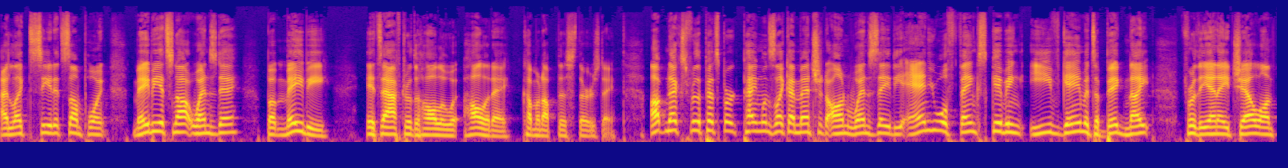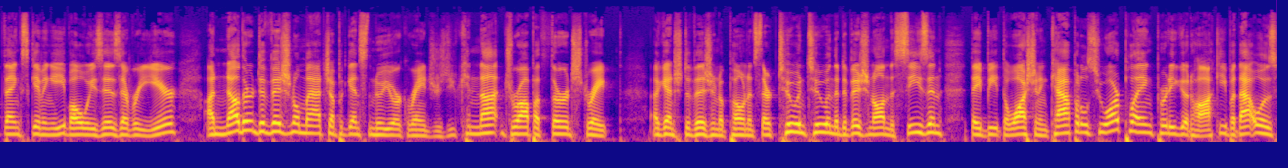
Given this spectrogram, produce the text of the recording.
I'd like to see it at some point. Maybe it's not Wednesday, but maybe it's after the holiday coming up this Thursday. Up next for the Pittsburgh Penguins, like I mentioned on Wednesday, the annual Thanksgiving Eve game. It's a big night for the NHL on Thanksgiving Eve, always is every year. Another divisional matchup against the New York Rangers. You cannot drop a third straight against division opponents. They're 2 and 2 in the division on the season. They beat the Washington Capitals who are playing pretty good hockey, but that was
